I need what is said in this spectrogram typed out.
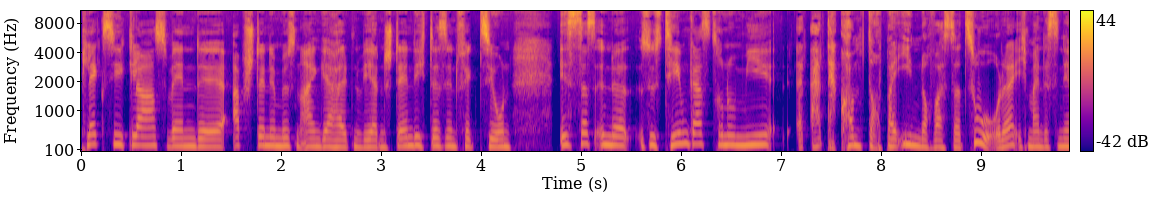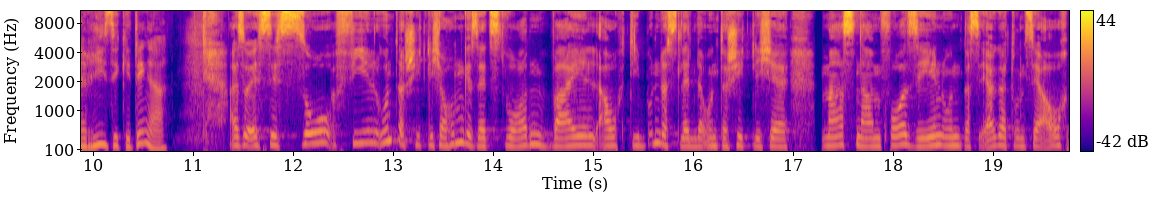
Plexiglaswände, Abstände müssen eingehalten werden, ständig Desinfektion. Ist das in der Systemgastronomie, äh, da kommt doch bei Ihnen noch was dazu, oder? Ich meine, das sind ja riesige Dinger. Also es ist so viel unterschiedlicher umgesetzt worden, weil auch die Bundesländer unterschiedliche Maßnahmen vorsehen und das ärgert uns ja auch.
